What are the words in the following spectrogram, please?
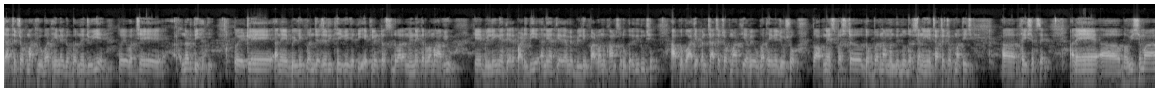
ચાચર ચોકમાંથી ઊભા થઈને ગબ્બરને જોઈએ, તો એ વચ્ચે નડતી હતી. તો એટલે અને બિલ્ડિંગ પણ જર્જરી થઈ ગઈ હતી, એટલે ટ્રસ્ટ દ્વારા નિર્ણય કરવામાં આવ્યું કે બિલ્ડિંગને અત્યારે પાડી દઈએ અને અત્યારે અમે બિલ્ડિંગ પાડવાનું કામ શરૂ કરી દીધું છે. આપ લોકો આજે પણ ચાચર ચોકમાંથી હવે ઊભા થઈને જોશો, તો આપને સ્પષ્ટ ગબ્બરના મંદિરનું દર્શન અહીંયા ચાચર ચોકમાંથી જ થઈ શકશે. અને ભવિષ્યમાં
